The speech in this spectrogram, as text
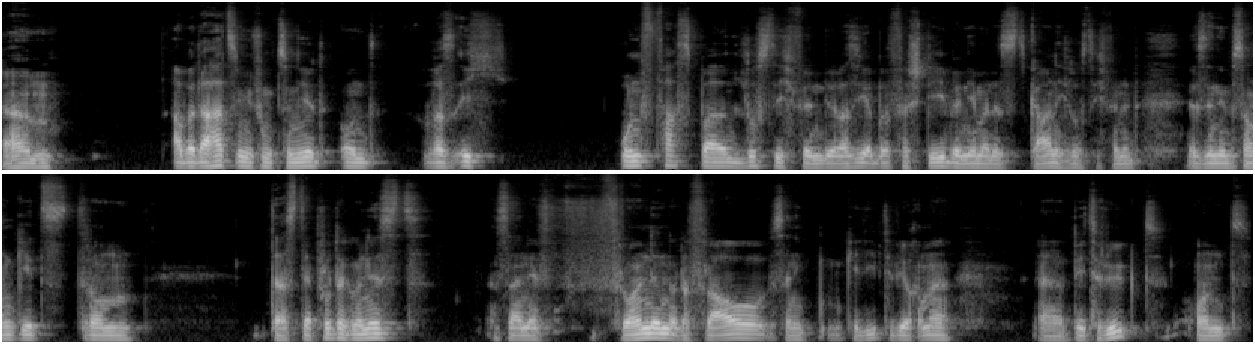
Ähm, aber da hat es irgendwie funktioniert. Und was ich unfassbar lustig finde, was ich aber verstehe, wenn jemand es gar nicht lustig findet, ist in dem Song geht es darum, dass der Protagonist seine Freundin oder Frau, seine Geliebte, wie auch immer, äh, betrügt und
